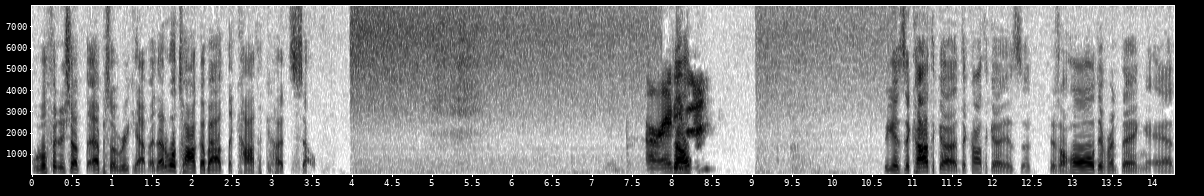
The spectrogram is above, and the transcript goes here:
we'll finish up the episode recap, and then we'll talk about the Cothica itself. Alrighty So- then. Because the Cothica the Cothica is a there's a whole different thing, and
